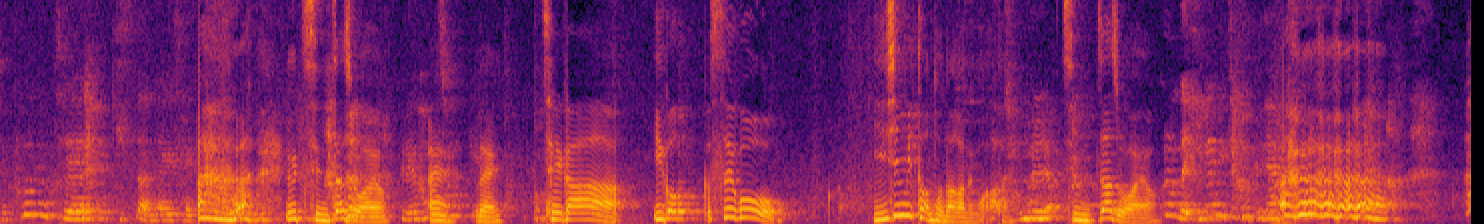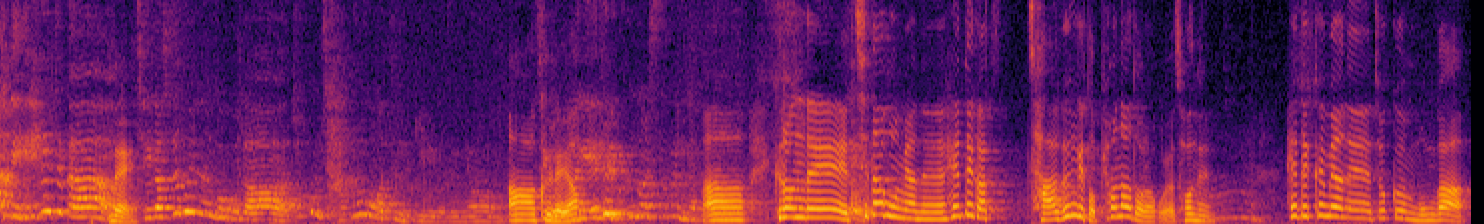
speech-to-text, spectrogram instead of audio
제 프로님 채 기스 안 나게 잘. 이거 진짜 좋아요. 그래요? 한번 네, 쳐볼게요. 네. 제가 이거 쓰고 20m는 더 나가는 것 아 같아요. 정말요? 진짜 좋아요. 그럼 나 200m 그냥. 근데 이게 헤드가 네. 제가 쓰고 있는 것보다 조금 작은 것 같은 느낌이거든요. 아, 제가 그래요? 원래 얘들이 큰걸 쓰고 있나 봐요. 아, 그런데 네. 치다 보면은 헤드가 작은 게 더 편하더라고요, 저는. 헤드 크면은 조금 뭔가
